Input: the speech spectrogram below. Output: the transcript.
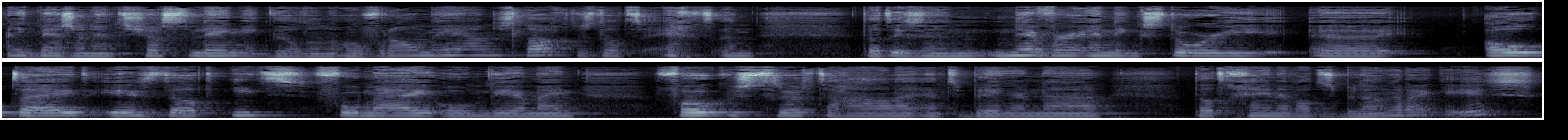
En ik ben zo'n enthousiasteling. Ik wil dan overal mee aan de slag. Dus dat is echt een, dat is een never ending story. Uh, altijd is dat iets voor mij om weer mijn focus terug te halen en te brengen naar datgene wat dus belangrijk is.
